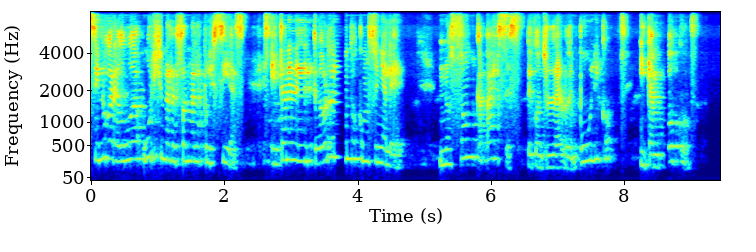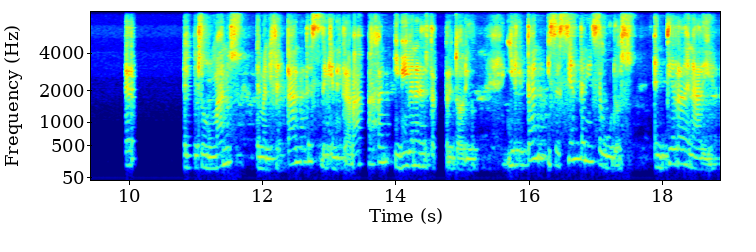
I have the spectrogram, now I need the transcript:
Sin lugar a duda, urge una reforma a las policías. Están en el peor de los mundos, como señalé. No son capaces de controlar el orden público y tampoco derechos humanos de manifestantes, de quienes trabajan y viven en el territorio, y están y se sienten inseguros en tierra de nadie.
